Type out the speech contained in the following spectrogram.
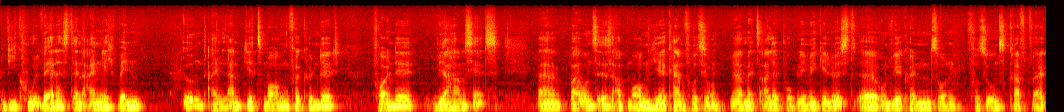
wie cool wäre das denn eigentlich, wenn irgendein Land jetzt morgen verkündet, Freunde, wir haben es jetzt. Äh, bei uns ist ab morgen hier Kernfusion. Wir haben jetzt alle Probleme gelöst äh, und wir können so ein Fusionskraftwerk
